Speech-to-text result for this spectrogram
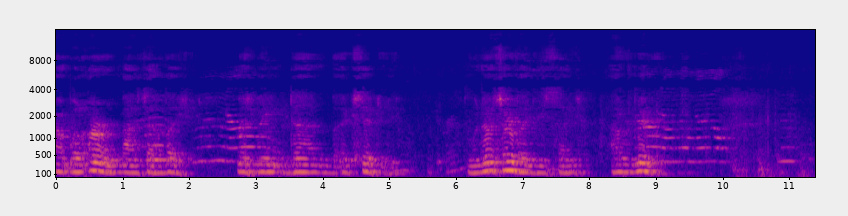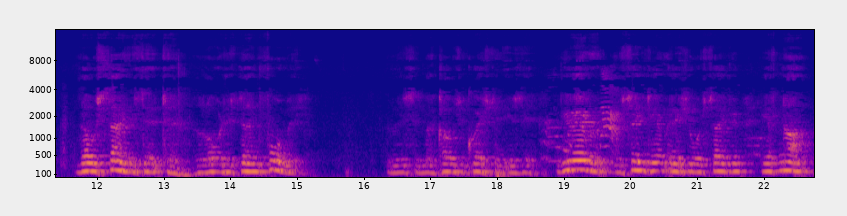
uh, will earn my salvation. Must be done. And when I survey these things, I remember those things that uh, the Lord has done for me. And this is my closing question: Is that have you ever received Him as your Savior? If not,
